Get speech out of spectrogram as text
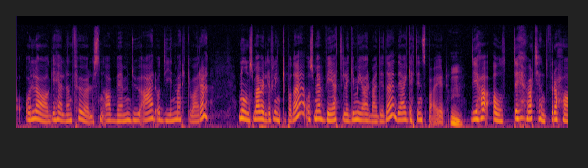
å lage hele den følelsen av hvem du er, og din merkevare. Noen som er veldig flinke på det, og som jeg vet legger mye arbeid i det, det er Get Inspired. Mm. De har alltid vært kjent for å ha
